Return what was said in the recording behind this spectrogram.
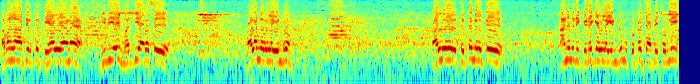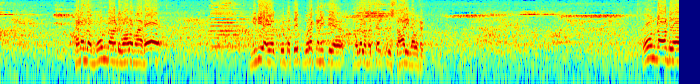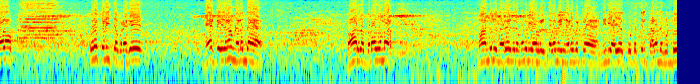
தமிழ்நாட்டிற்கு தேவையான நிதியை மத்திய அரசு வழங்கவில்லை என்றும் பல்வேறு திட்டங்களுக்கு அனுமதி கிடைக்கவில்லை என்றும் குற்றச்சாட்டை சொல்லி கடந்த மூன்றாண்டு காலமாக நிதி ஆயோக் கூட்டத்தை புறக்கணித்த முதலமைச்சர் திரு ஸ்டாலின் அவர்கள். மூன்றாண்டு காலம் புறக்கணித்த பிறகு நேற்றைய தினம் நடந்த பாரத பிரதமர் மாண்புமிகு நரேந்திர மோடி அவர்கள் தலைமையில் நடைபெற்ற நிதி ஆயோக் கூட்டத்தில் கலந்து கொண்டு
